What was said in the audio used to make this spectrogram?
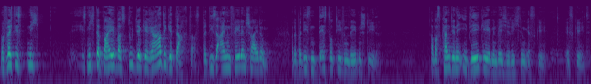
Und vielleicht ist nicht, ist nicht dabei, was du dir gerade gedacht hast, bei dieser einen Fehlentscheidung oder bei diesem destruktiven Lebensstil. Aber es kann dir eine Idee geben, in welche Richtung es geht. Es geht.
